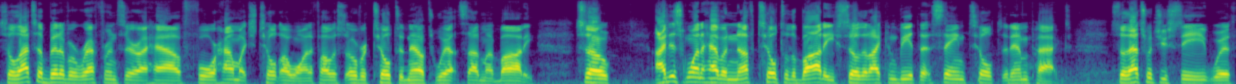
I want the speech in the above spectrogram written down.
So that's a bit of a reference there I have for how much tilt I want. If I was over tilted, now it's way outside my body. So I just want to have enough tilt of the body so that I can be at that same tilt at impact. So that's what you see with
